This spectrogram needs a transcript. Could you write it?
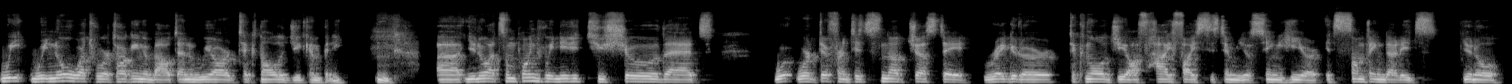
we we know what we're talking about and we are a technology company. Hmm. Uh, you know, at some point we needed to show that we're, we're different. It's not just a regular technology of hi-fi system you're seeing here. It's something that it's you know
